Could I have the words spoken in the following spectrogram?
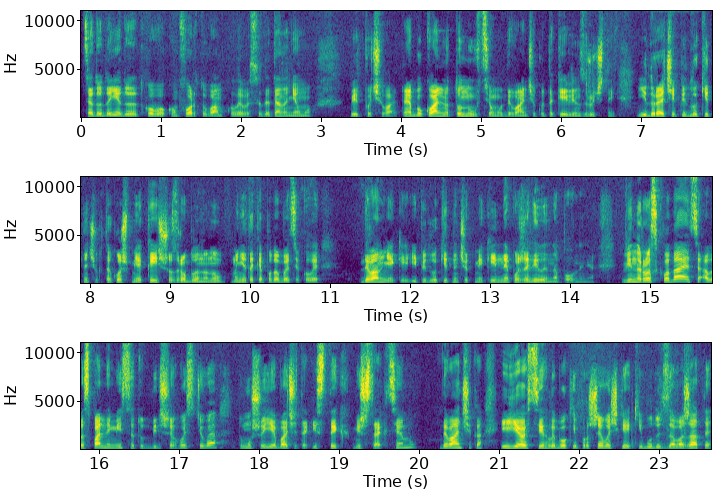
Це додає додаткового комфорту вам, коли ви сидите на ньому. Відпочиваєте. Ну, Я буквально тону в цьому диванчику, такий він зручний. І, до речі, підлокітничок також м'який, що зроблено. Ну, мені таке подобається, коли диван м'який і підлокітничок м'який не пожаліли наповнення. Він розкладається, але спальне місце тут більше гостьове, тому що є, бачите, і стик між секціями диванчика, і є ось ці глибокі прошивочки, які будуть заважати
